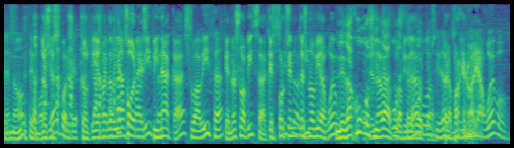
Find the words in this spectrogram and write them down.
quieres. no, cebolla, Entonces, porque tortilla patata con suaviza, espinacas. Suaviza. Que no suaviza, que es Que porque sí antes no había huevo. Le da jugosidad Le la cebolla. Pero porque no había huevo.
